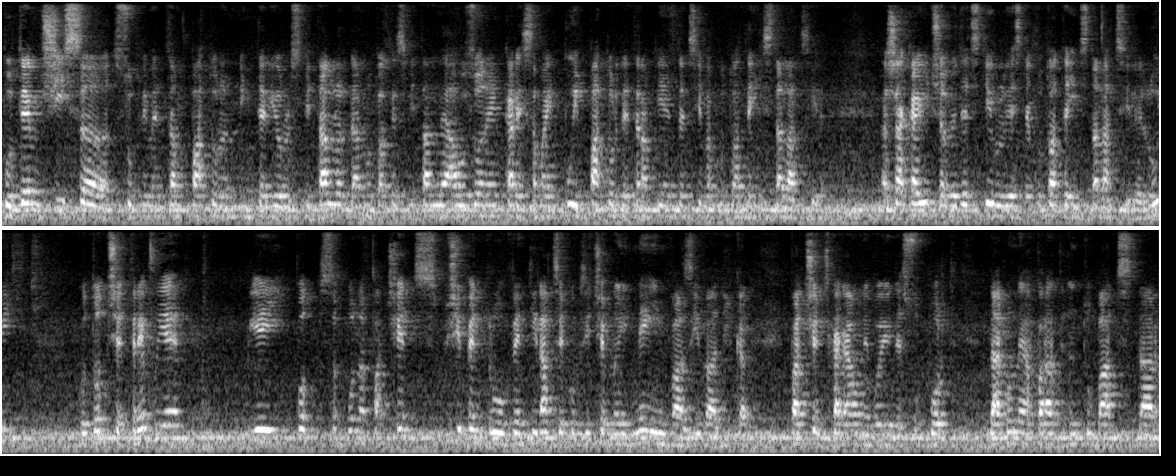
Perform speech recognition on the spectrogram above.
Putem și să suplimentăm paturi în interiorul spitalelor, dar nu toate spitalele au zone în care să mai pui paturi de terapie intensivă cu toate instalațiile. Așa că aici, vedeți, tirul este cu toate instalațiile lui, cu tot ce trebuie. Ei pot să pună pacienți și pentru ventilație, cum zicem noi, neinvazivă, adică pacienți care au nevoie de suport, dar nu neapărat întubați, dar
